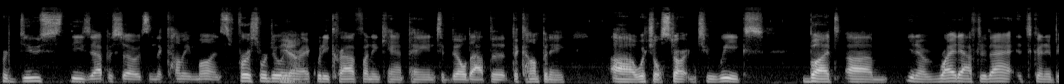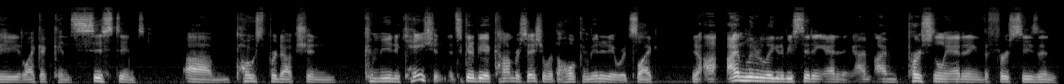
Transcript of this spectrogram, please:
produce these episodes in the coming months. First, we're doing Yeah. our equity crowdfunding campaign to build out the the company, uh, which will start in two weeks. But um, you know, right after that, it's going to be like a consistent um, post production communication. It's going to be a conversation with the whole community where it's like, you know, I, I'm literally going to be sitting editing. I'm, I'm personally editing the first season.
